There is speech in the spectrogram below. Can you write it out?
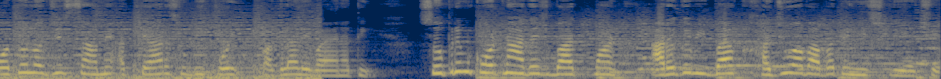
પોથોલોજીસ્ટ સામે અત્યાર સુધી કોઈ પગલાં લેવાયા નથી. સુપ્રીમ કોર્ટના આદેશ બાદ પણ આરોગ્ય વિભાગ હજુ આ બાબતે નિષ્ક્રિય છે.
